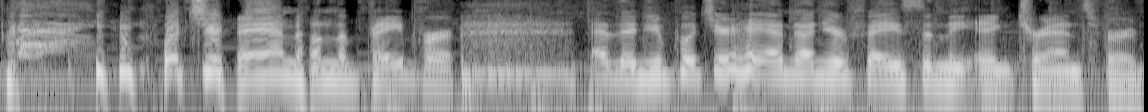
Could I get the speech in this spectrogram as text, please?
you put your hand on the paper and then you put your hand on your face and the ink transferred.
